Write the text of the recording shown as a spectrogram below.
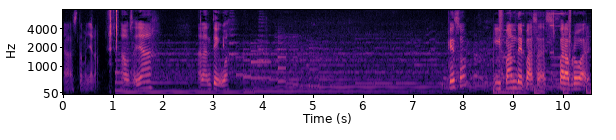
Hasta mañana. Vamos allá, a la antigua. Queso y pan de pasas para probar.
